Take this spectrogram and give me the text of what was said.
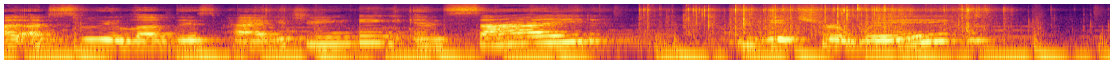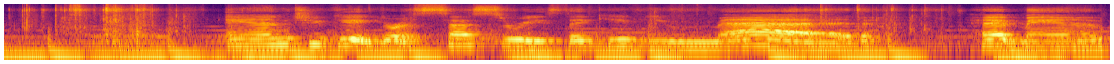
I, I just really love this packaging. Inside, you get your wig and you get your accessories. They give you mad headband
